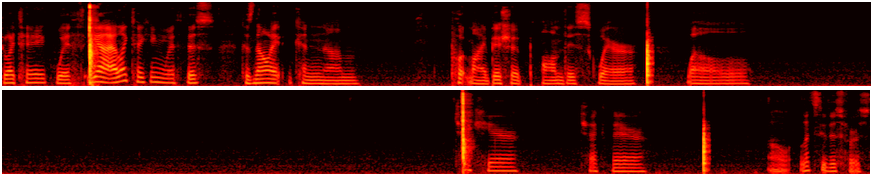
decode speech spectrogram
Do I take with... Yeah, I like taking with this because now I can um, put my bishop on this square. Well... Check here. Check there. Oh, let's do this first.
